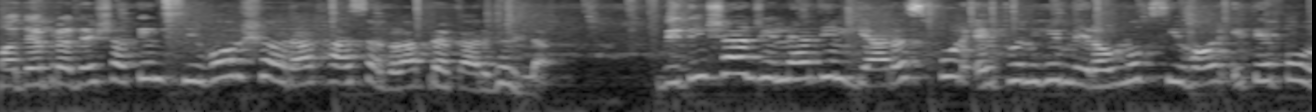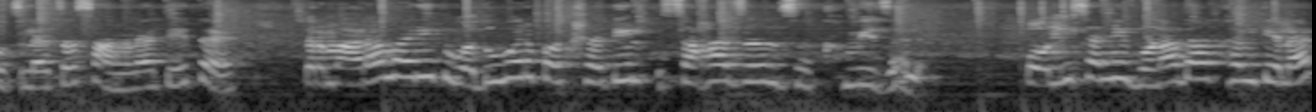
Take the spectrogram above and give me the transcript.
मध्य प्रदेशातील सिहोर शहरात हा सगळा प्रकार घडला. विदिशा जिल्ह्यातील ग्यारसपूर येथून ही मिरवणूक सिहोर इथे पोहोचल्याचं सांगण्यात येत आहे. तर मारामारीत वधूवर पक्षातील सहा जण जखमी झाले. पोलिसांनी गुन्हा दाखल केलाय.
